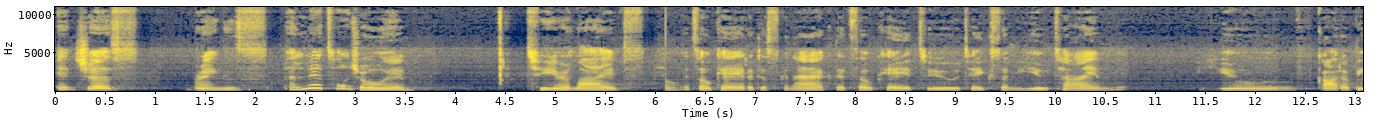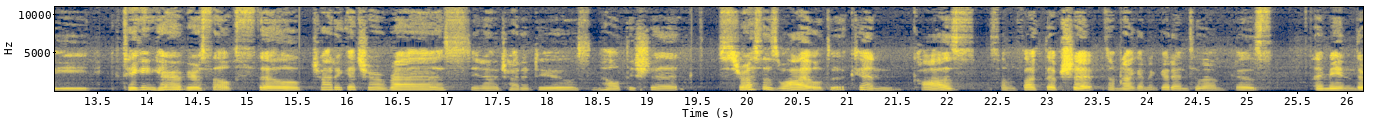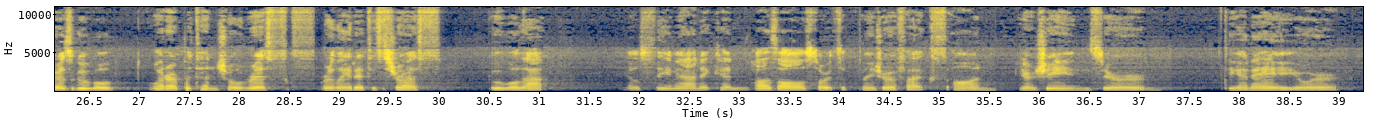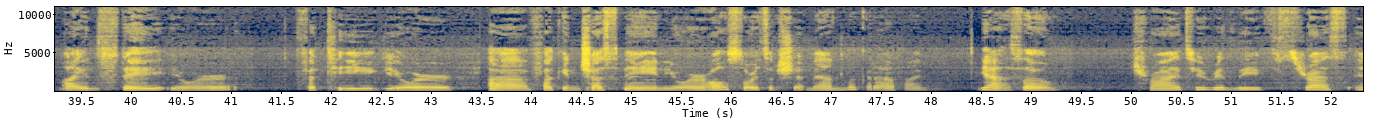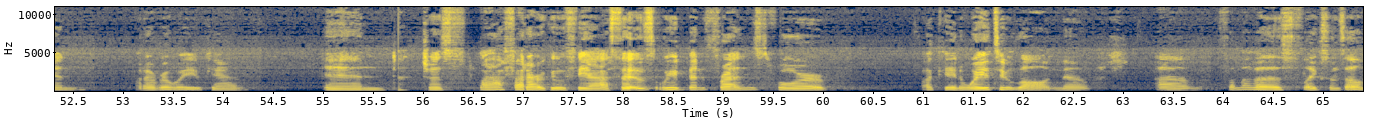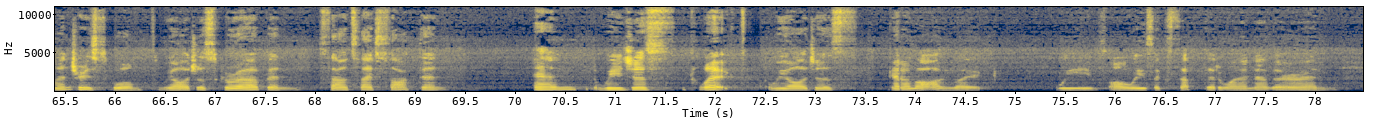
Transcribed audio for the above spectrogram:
it just brings a little joy to your lives. It's okay to disconnect. It's okay to take some you time. You've got to be taking care of yourself still. Try to get your rest, you know, try to do some healthy shit. Stress is wild. It can cause some fucked up shit. I'm not gonna get into them because, I mean, there's Google. What are potential risks related to stress? Google that. You'll see, man, it can cause all sorts of major effects on your genes, your DNA, your mind state, your fatigue, your uh, fucking chest pain, your all sorts of shit, man. Look it up. I'm, yeah, so try to relieve stress in whatever way you can. And just laugh at our goofy asses. We've been friends for fucking way too long now. Um, some of us, like since elementary school, we all just grew up in Southside Stockton. And we just clicked. We all just get along. Like, we've always accepted one another and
